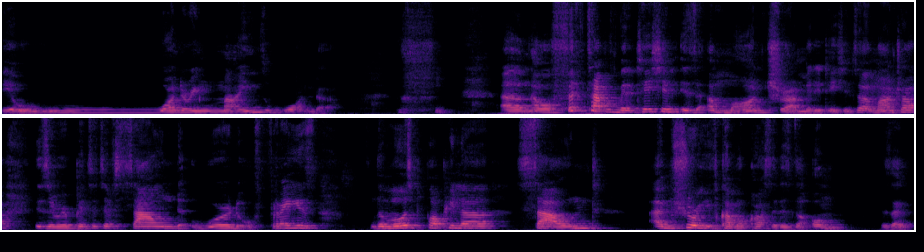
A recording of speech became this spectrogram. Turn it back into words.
their wandering minds wander. um, our fifth type of meditation is a mantra meditation. So, a mantra is a repetitive sound, word, or phrase. The most popular sound, I'm sure you've come across it, is the om. It's like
